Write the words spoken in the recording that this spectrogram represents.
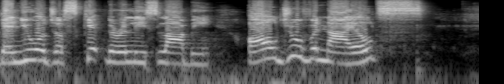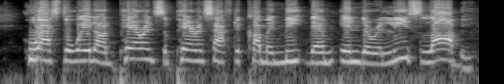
then you will just skip the release lobby. All juveniles who has to wait on parents, the parents have to come and meet them in the release lobby.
